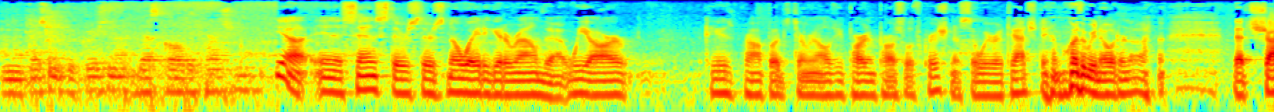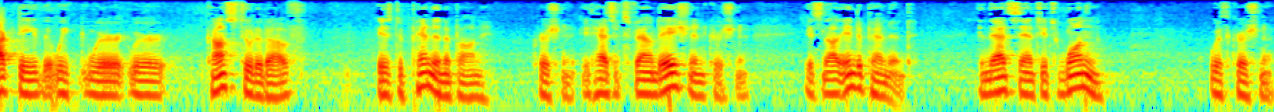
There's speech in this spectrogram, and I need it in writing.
and attachment to Krishna, that's called detachment. Yeah, in a sense, there's there's no way to get around that. We are, to use Prabhupada's terminology, part and parcel of Krishna, so we're attached to him, whether we know it or not. that Shakti that we, we're, we're constituted of is dependent upon Krishna. It has its foundation in Krishna. It's not independent. In that sense, it's one with Krishna.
